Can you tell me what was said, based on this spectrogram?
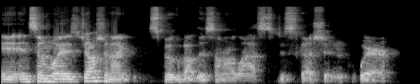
In, in some ways, Josh and I spoke about this on our last discussion, where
